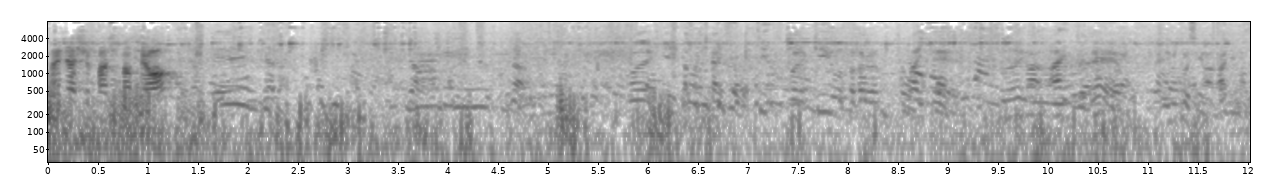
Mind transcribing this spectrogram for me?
はいじゃあ出発しますよこれ、キー叩きたい人、キこれ、キーを叩いて、それが合図で、おみこしが上がります。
